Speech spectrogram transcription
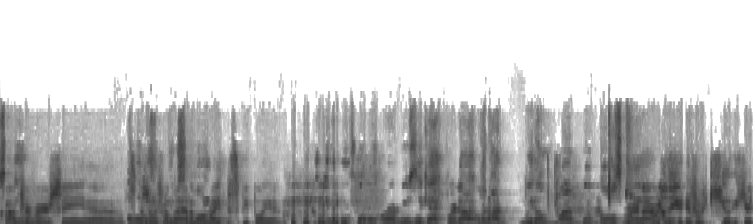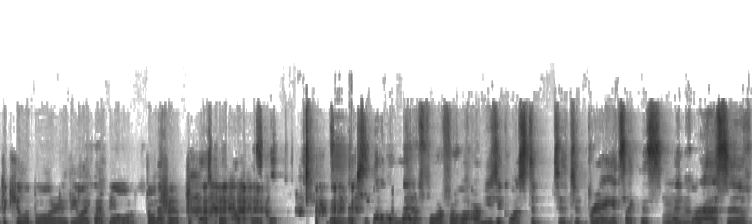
controversy, yeah, especially from the animal rights people, yeah. we're a music act. We're not we're not we don't want to bulls. We're not really here to kill a bull or anything like that. People don't trip. it's actually kind of a metaphor for what our music wants to to, to bring. It's like this mm. aggressive.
